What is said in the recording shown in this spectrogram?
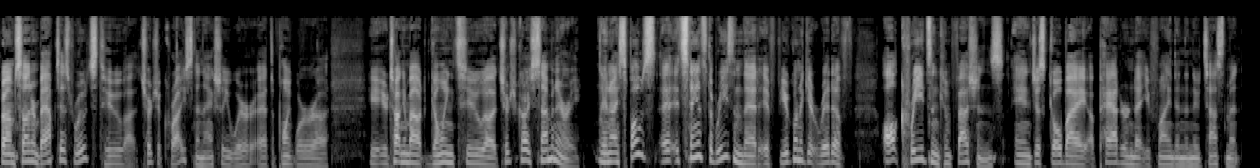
from Southern Baptist roots to uh, Church of Christ. And actually, we're at the point where uh, you're talking about going to uh, Church of Christ Seminary. And I suppose uh, it stands to reason that if you're going to get rid of all creeds and confessions and just go by a pattern that you find in the New Testament,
